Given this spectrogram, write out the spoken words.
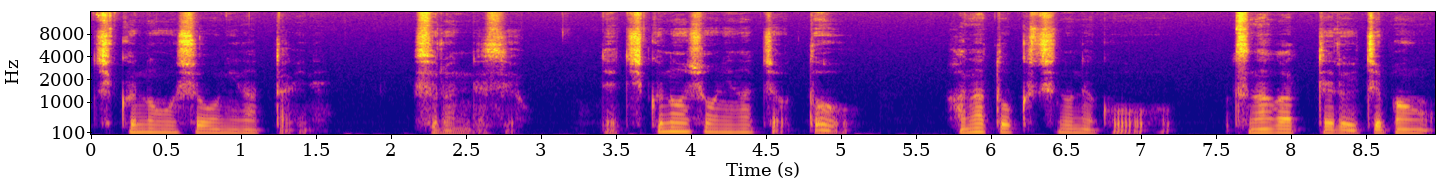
蓄膿症になったりね、するんですよ。で、蓄膿症になっちゃうと、鼻と口のね、こう、繋がってる一番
